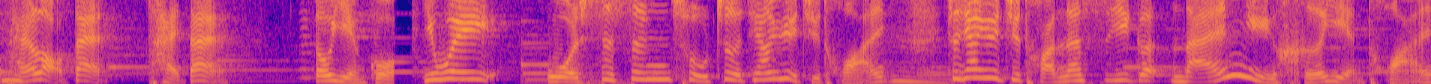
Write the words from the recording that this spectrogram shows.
彩老旦、彩旦，都演过，因为。我是身处浙江越剧团，浙江越剧团呢是一个男女合演团，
